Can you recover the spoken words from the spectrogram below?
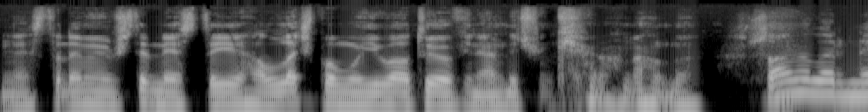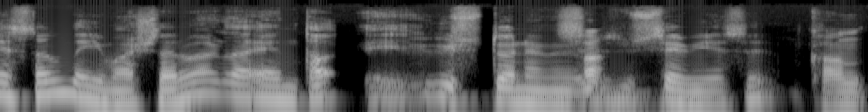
Nesta dememiştir. Nesta'yı hallaç pamuğu gibi atıyor finalde çünkü Ronaldo. Sonraları Nesta'nın da iyi maçları var da en ta- üst dönemi, Sa- üst seviyesi. Kan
